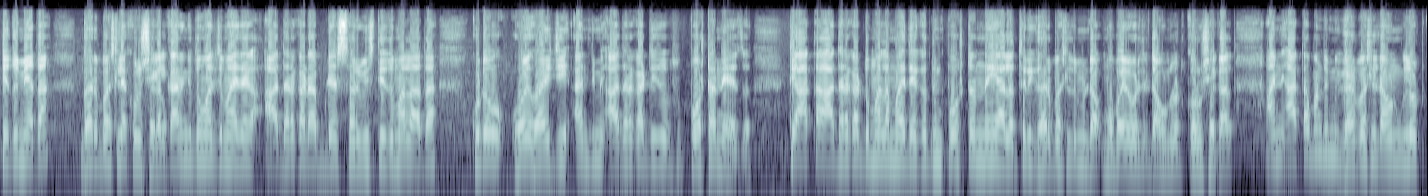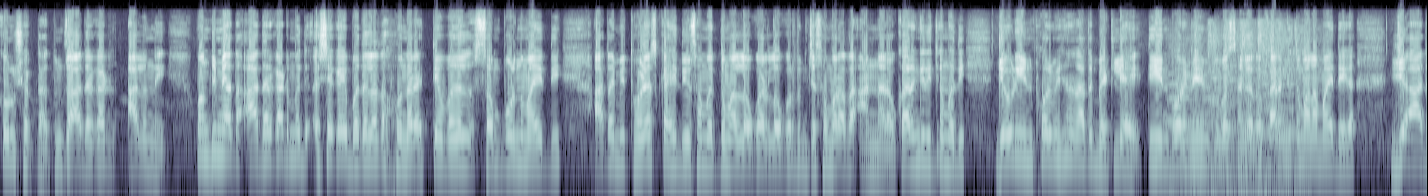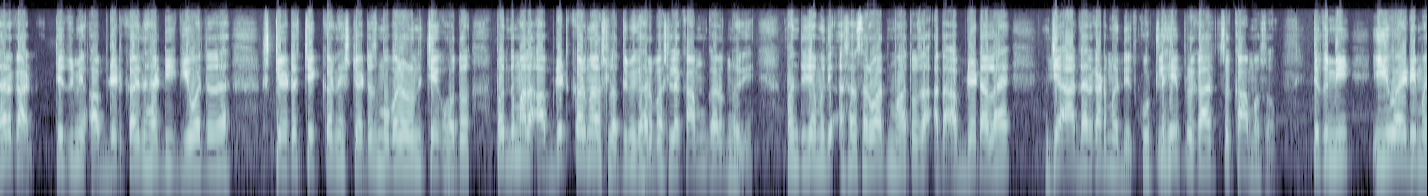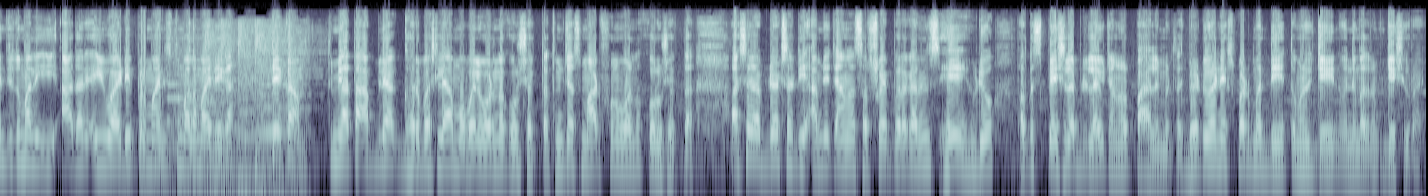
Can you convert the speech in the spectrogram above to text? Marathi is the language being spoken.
ते तुम्ही आता घर बसल्या करू शकाल. कारण की तुम्हाला जे माहिती आहे का आधार कार्ड अपडेट सर्व्हिस ती तुम्हाला आता कुठं होय व्हायची आणि तुम्ही आधार कार्डची पोस्टाने यायचं ते आता आधार कार्ड तुम्हाला माहिती आहे का तुम्ही पोस्टात नाही आलं तरी घर तुम्ही डा मोबाईलवरती डाउनलोड करू शकाल. आणि आता पण तुम्ही घर डाउनलोड करू शकता. तुमचं आधार कार्ड आलं नाही. पण तुम्ही आता आधार कार्डमध्ये असे काही बदल आता होणार आहेत. ते बदल संपूर्ण माहिती आता मी थोड्याच काही दिवसामध्ये तुम्हाला लवकर लवकर तुमच्यासमोर आता आणणार आहोत कारण की त्याच्यामध्ये जेवढी इन्फॉर्मेशन आता भेटली आहे ती इन्फॉर्मेशन मी तुम्हाला सांगत आहोत कारण की तुम्हाला माहिती आहे का जे आधार कार्ड ते तुम्ही अपडेट करण्यासाठी किंवा त्याचा स्टेटस चेक करणे स्टेटस मोबाईलवरून चेक होतं. पण तुम्हाला अपडेट करणं असलं तुम्ही घरबसल्या काम करत नव्हते. पण त्याच्यामध्ये असा सर्वात महत्त्वाचा आता अपडेट आला आहे जे आधार कार्डमध्ये कुठल्याही प्रकारचं काम असो ते तुम्ही ई वाय डी म्हणजे तुम्हाला E Aadhaar U I D प्रमाणेच तुम्हाला माहिती आहे का? ते काम तुम्ही आता आपल्या घरबसल्या मोबाईलवरनं करू शकता तुमच्या स्मार्टफोनवरनं करू शकता. अशा अपडेटसाठी आमच्या चॅनल सबस्क्राईब करा कारण हे व्हिडिओ फक्त स्पेशल अपडेट लाईव्ह चॅनलवर पाहायला मिळतात. भेटूया नेक्स्ट पार्टमध्ये तुम्हाला जय हिंद वंदे मातरम. जय शिवराय.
